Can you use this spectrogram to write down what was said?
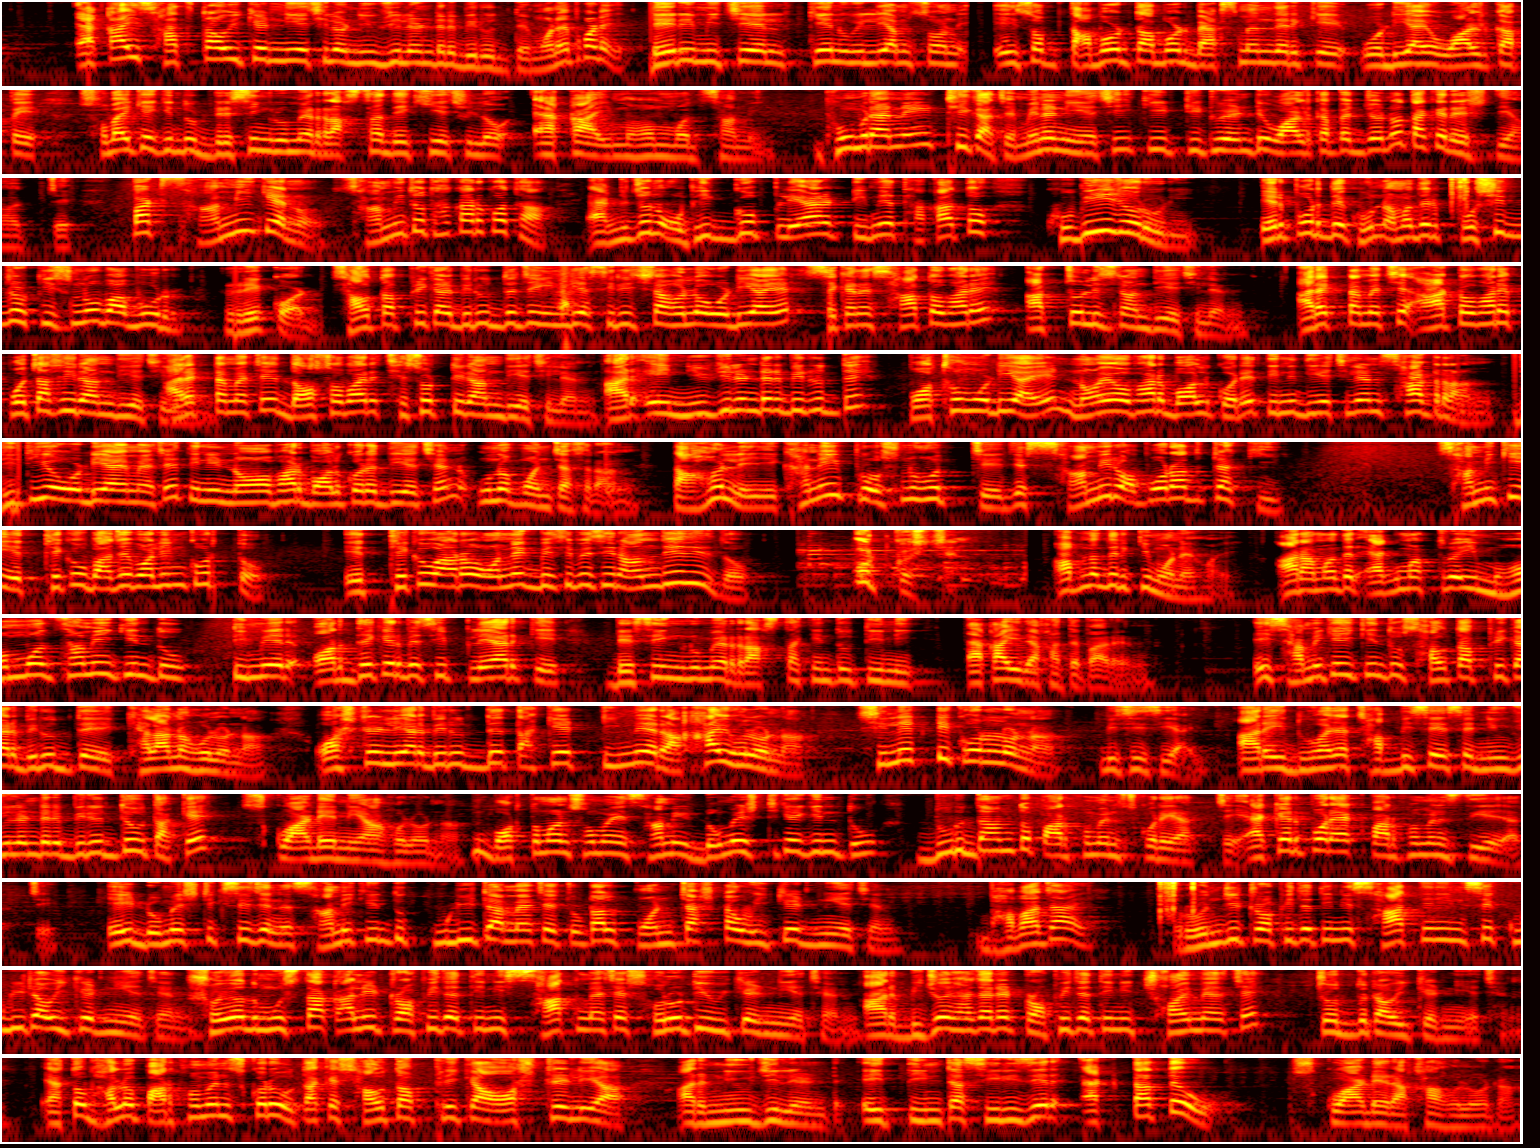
একাই সাতটা উইকেট নিয়েছিল নিউজিল্যান্ডের বিরুদ্ধে। মনে পড়ে? ডেরি মিচেল, কেন উইলিয়ামসন, এইসব তাবড় তাবড় ব্যাটসম্যানদেরকে ওডিআই ওয়ার্ল্ড কাপে সবাইকে কিন্তু ড্রেসিং রুমের রাস্তা দেখিয়েছিল একাই মোহাম্মদ সামি বুমরা নেই ঠিক আছে, মেনে নিয়েছি কি টি টোয়েন্টি ওয়ার্ল্ড কাপের জন্য তাকে রেস্ট দেওয়া হচ্ছে। বাট সামি কেন? সামি তো থাকার কথা। একজন অভিজ্ঞ প্লেয়ার টিমে থাকা তো খুবই জরুরি। এরপর দেখুন আমাদের প্রসিদ্ধ কৃষ্ণবাবুর রেকর্ড সাউথ আফ্রিকার বিরুদ্ধে যে ইন্ডিয়া সিরিজটা হলো ওডিআইয়ের সেখানে সাত ওভারে আটচল্লিশ রান দিয়েছিলেন। আরেকটা ম্যাচে আট ওভারে পঁচাশি রান দিয়েছিলেন। আরেকটা ম্যাচে দশ ওভারে ছেষট্টি রান দিয়েছিলেন। আর এই নিউজিল্যান্ডের বিরুদ্ধে প্রথম ওডিআইয়ে নয় ওভার বল করে তিনি দিয়েছিলেন ষাট রান দ্বিতীয় ওডিআই ম্যাচে তিনি ন ওভার বল করে দিয়েছেন উনপঞ্চাশ রান তাহলে এখানেই প্রশ্ন হচ্ছে যে স্বামীর অপরাধটা কি? স্বামী কি এর থেকেও বাজে বলিং করতো? এর থেকেও আরও অনেক বেশি বেশি রান দিয়ে দিত? আপনাদের কি মনে হয়? আর আমাদের একমাত্র এই মোহাম্মদ শামি কিন্তু টিমের অর্ধেকের বেশি প্লেয়ারকে ড্রেসিং রুমের রাস্তা কিন্তু তিনি একাই দেখাতে পারেন। এই স্বামীকেই কিন্তু সাউথ আফ্রিকার বিরুদ্ধে খেলানো হলো না। অস্ট্রেলিয়ার বিরুদ্ধে তাকে টিমে রাখাই হলো না, সিলেক্টই করল না বিসিসিআই। আর এই দু হাজার ছাব্বিশে এসে নিউজিল্যান্ডের বিরুদ্ধেও তাকে স্কোয়াডে নেওয়া হলো না। বর্তমান সময়ে স্বামী ডোমেস্টিকে কিন্তু দুর্দান্ত পারফরমেন্স করে যাচ্ছে, একের পর এক পারফরমেন্স দিয়ে যাচ্ছে। এই ডোমেস্টিক সিজনে স্বামী কিন্তু কুড়িটা ম্যাচে টোটাল পঞ্চাশটা উইকেট নিয়েছেন। ভাবা যায়? রঞ্জি ট্রফিতে তিনি সাত ইনিংসে কুড়িটা উইকেট নিয়েছেন। সৈয়দ মুস্তাক আলী ট্রফিতে তিনি সাত ম্যাচে ষোলোটি উইকেট নিয়েছেন। আর বিজয় হাজারের ট্রফিতে তিনি ছয় ম্যাচে চোদ্দোটা উইকেট নিয়েছেন। এত ভালো পারফরমেন্স করেও তাকে সাউথ আফ্রিকা, অস্ট্রেলিয়া আর নিউজিল্যান্ড এই তিনটা সিরিজের একটাতেও স্কোয়াডে রাখা হলো না।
